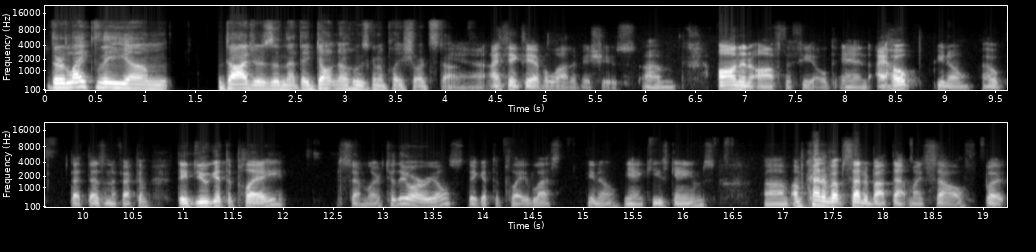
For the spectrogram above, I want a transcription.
they're like the um Dodgers in that they don't know who's gonna play shortstop. yeah, I think they have a lot of issues um, on and off the field, and I hope you know, I hope that doesn't affect them. They do get to play similar to the Orioles. They get to play less, you know, Yankees games. Um, I'm kind of upset about that myself, but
